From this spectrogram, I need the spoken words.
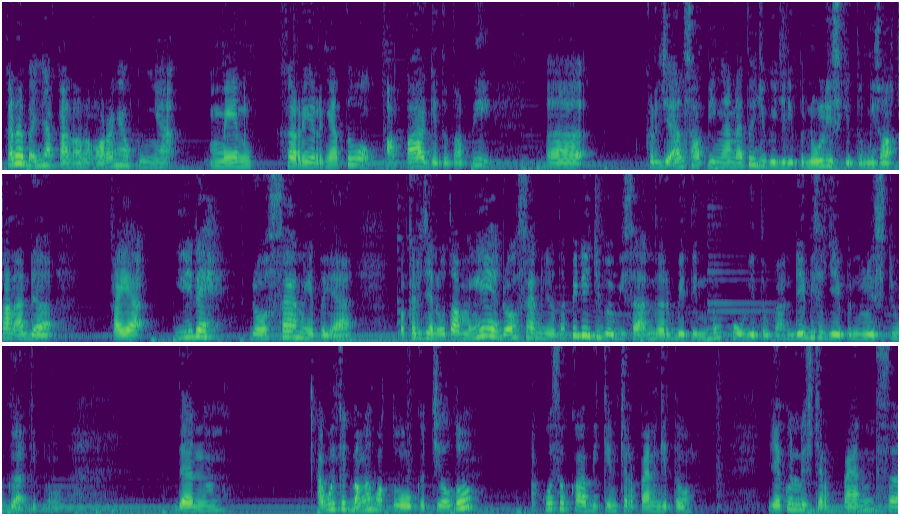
Karena banyak kan orang-orang yang punya main karirnya tuh apa gitu, tapi uh, kerjaan sampingannya tuh juga jadi penulis gitu. Misalkan ada kayak ini deh dosen gitu ya. Pekerjaan utamanya ya dosen gitu tapi dia juga bisa nerbitin buku gitu kan. Dia bisa jadi penulis juga gitu. Dan aku ikut banget waktu kecil tuh aku suka bikin cerpen gitu. Jadi aku nulis cerpen se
